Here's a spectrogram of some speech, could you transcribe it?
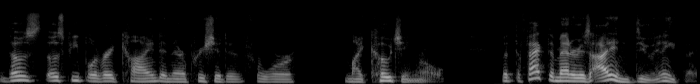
those those people are very kind and they're appreciative for my coaching role. But the fact of the matter is, I didn't do anything.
